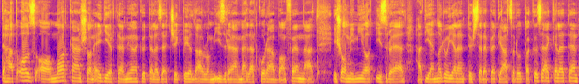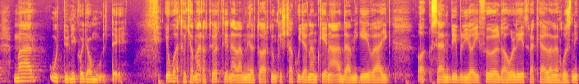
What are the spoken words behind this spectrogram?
tehát az a markánsan egyértelmű elkötelezettség például, ami Izrael mellett korábban fennállt, és ami miatt Izrael hát ilyen nagyon jelentős szerepet játszott a közel-keleten, már úgy tűnik, hogy a múlté. Jó, hát hogyha már a történelemnél tartunk, és csak ugye nem kéne Ádámig, Éváig a szent bibliai föld, ahol létre kellene hozni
